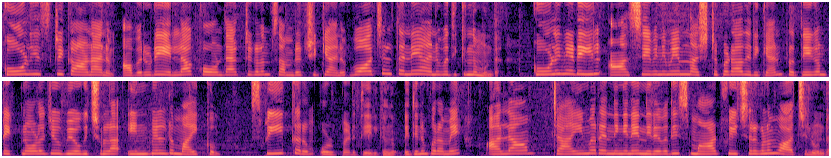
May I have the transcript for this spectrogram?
കോൾ ഹിസ്റ്ററി കാണാനും അവരുടെ എല്ലാ കോണ്ടാക്റ്റുകളും സംരക്ഷിക്കാനും വാച്ചിൽ തന്നെ അനുവദിക്കുന്നുമുണ്ട്. കോളിനിടയിൽ ആശയവിനിമയം നഷ്ടപ്പെടാതിരിക്കാൻ പ്രത്യേകം ടെക്നോളജി ഉപയോഗിച്ചുള്ള ഇൻബിൽഡ് മൈക്കും സ്പീക്കറും ഉൾപ്പെടുത്തിയിരിക്കുന്നു. ഇതിനു പുറമെ അലാം ടൈമർ എന്നിങ്ങനെ നിരവധി സ്മാർട്ട് ഫീച്ചറുകളും വാച്ചിലുണ്ട്.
